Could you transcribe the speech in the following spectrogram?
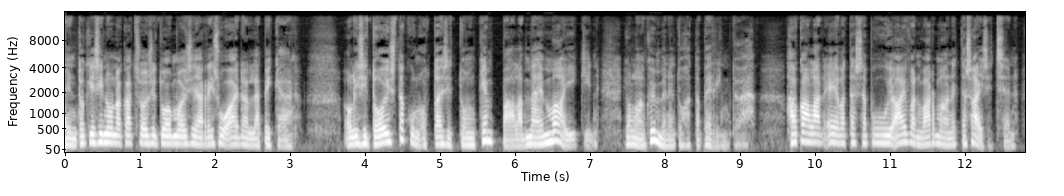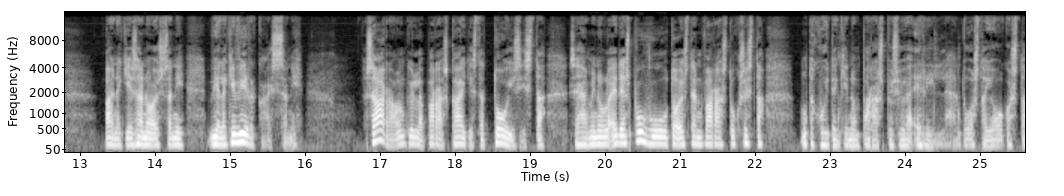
En toki sinuna katsoisi tuommoisia risuaidan läpikään. Olisi toista, kun ottaisit tuon Kemppaalan mäen maikin, jolla on kymmenen tuhatta perintöä. Hakalan Eeva tässä puhui aivan varmaan, että saisit sen. Ainakin sanoissani, vieläkin virkaissani. Saara on kyllä paras kaikista toisista. Sehän minulle edes puhuu toisten varastuksista, mutta kuitenkin on paras pysyä erillään tuosta joukosta.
